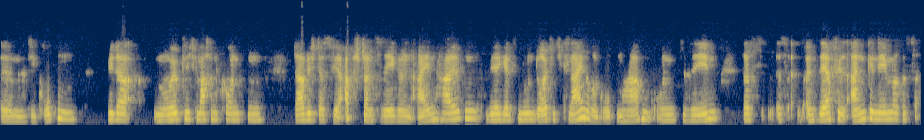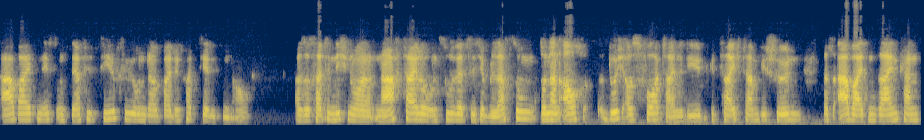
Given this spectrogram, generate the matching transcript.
ähm, die Gruppen wieder möglich machen konnten, dadurch, dass wir Abstandsregeln einhalten, wir jetzt nun deutlich kleinere Gruppen haben und sehen, dass es ein sehr viel angenehmeres Arbeiten ist und sehr viel zielführender bei den Patienten auch. Also es hatte nicht nur Nachteile und zusätzliche Belastungen, sondern auch durchaus Vorteile, die gezeigt haben, wie schön das Arbeiten sein kann,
